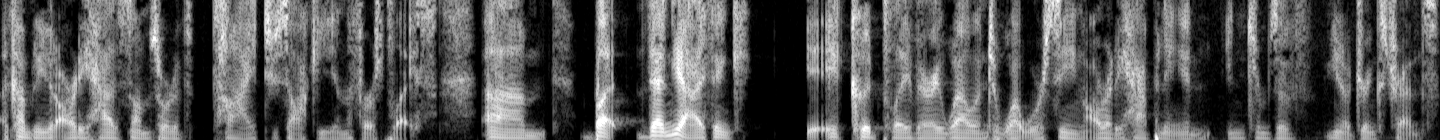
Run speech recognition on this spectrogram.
a company that already has some sort of tie to sake in the first place. Um, but then, yeah, I think it, it could play very well into what we're seeing already happening in in terms of you know drinks trends.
